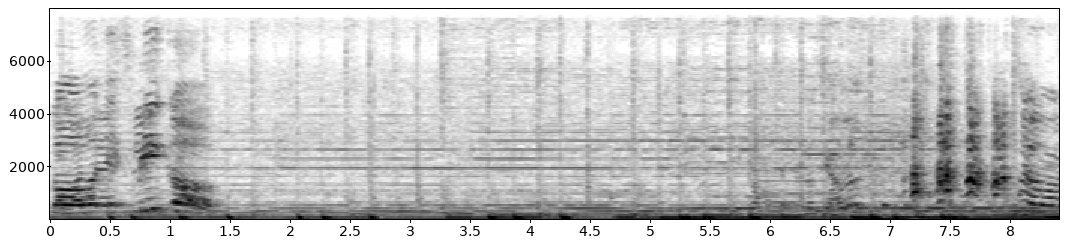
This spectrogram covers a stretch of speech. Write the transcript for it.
¿Cómo te explico?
